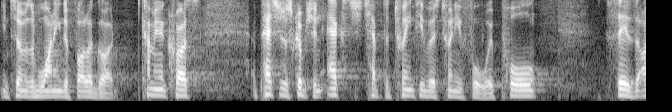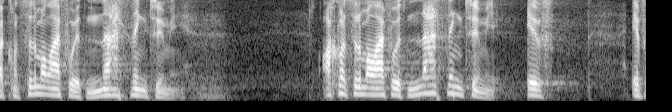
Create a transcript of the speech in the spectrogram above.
in terms of wanting to follow God, coming across a passage of scripture in Acts chapter 20, verse 24, where Paul says that I consider my life worth nothing to me. I consider my life worth nothing to me if, if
